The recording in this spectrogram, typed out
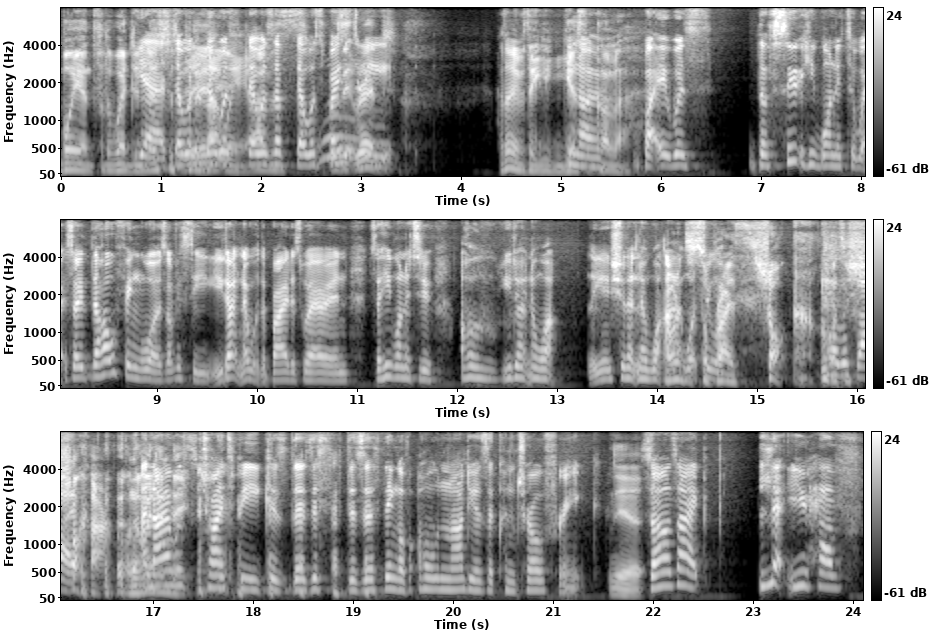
flamboyant for the wedding. Yeah, Let's just there was put it there that was way. there I was a there was supposed it to red? Be I don't even think you can guess no, the color. but it was the suit he wanted to wear. So the whole thing was obviously you don't know what the bride is wearing, so he wanted to. do, Oh, you don't know what you shouldn't know what I I wanted to what to wear. surprise, shock. I was like- shock her And I was day. trying to be because there's this there's a thing of oh Nardia's a control freak. Yeah, So I was like, let you have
